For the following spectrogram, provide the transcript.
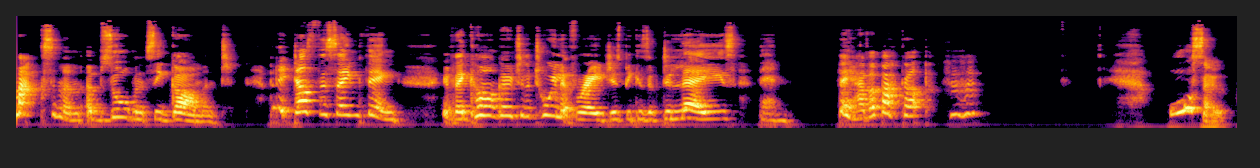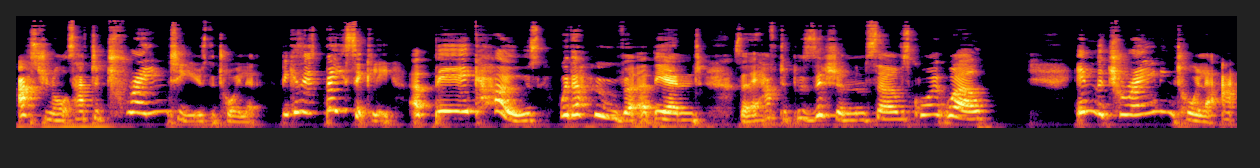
maximum absorbency garment. But it does the same thing. If they can't go to the toilet for ages because of delays, then they have a backup. also, astronauts have to train to use the toilet because it's basically a big hose with a hoover at the end, so they have to position themselves quite well. In the training toilet at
